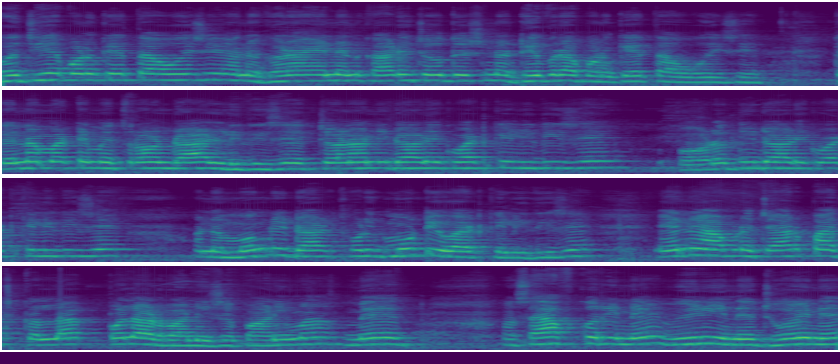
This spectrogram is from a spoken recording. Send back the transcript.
ભજીયા પણ કહેતા હોય છે અને ઘણા એને કાળી ચૌદશના ઢેબરા પણ કહેતા હોય છે. તો એના માટે મેં ત્રણ દાળ લીધી છે. ચણાની દાળ એક વાટકી લીધી છે અડદની દાળ એક વાટકી લીધી છે અને મગની દાળ થોડીક મોટી વાટકી લીધી છે. એને આપણે ચાર પાંચ કલાક પલાળવાની છે પાણીમાં. મેં સાફ કરીને વીણીને જોઈને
